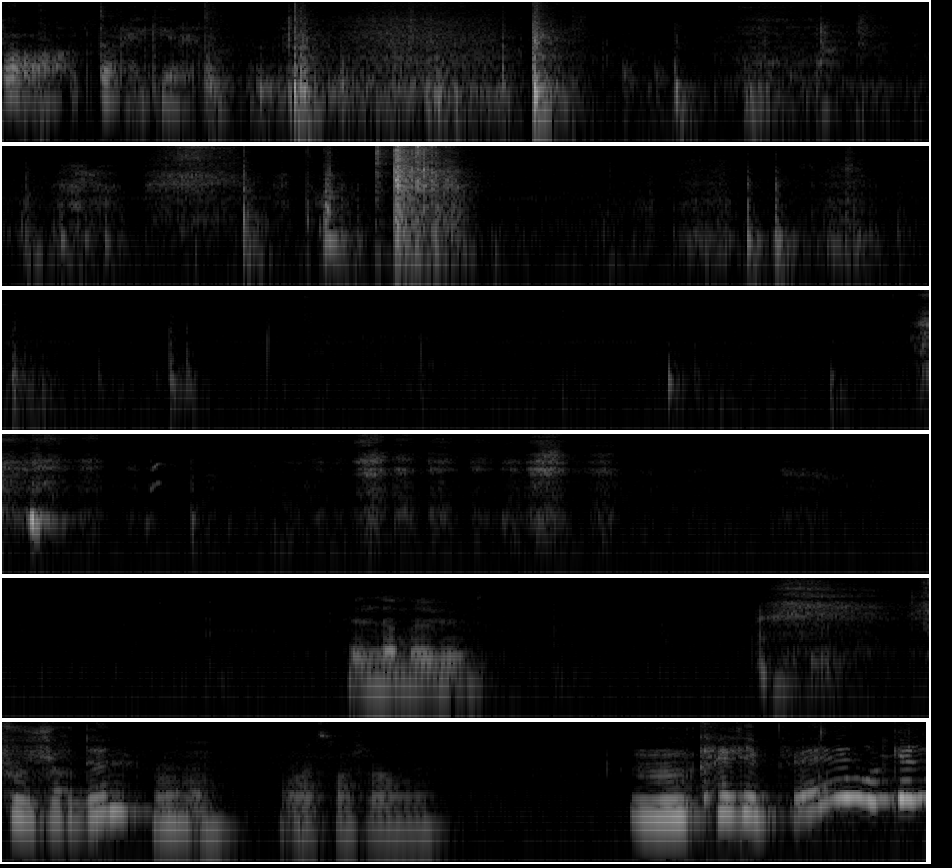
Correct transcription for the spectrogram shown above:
Oh, dans la gueule. Attends. Elle l'a mal vu. Faut que je redonne. Mmh. On va s'en charger. Mon cal est belle, mon cal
